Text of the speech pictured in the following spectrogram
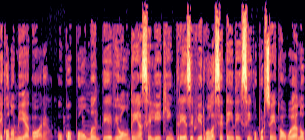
Economia agora. O Copom manteve ontem a Selic em 13,75% ao ano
